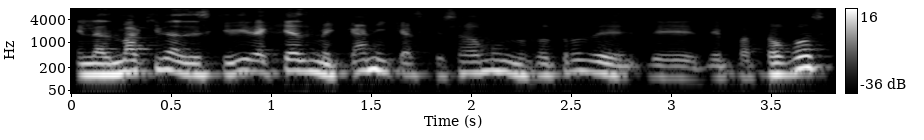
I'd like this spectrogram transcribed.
en las máquinas de escribir, aquellas mecánicas que usábamos nosotros de, de, de patojos,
